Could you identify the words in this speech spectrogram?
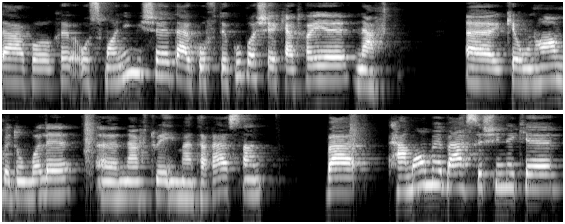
در واقع عثمانی میشه در گفتگو با شرکت های نفت که اونها هم به دنبال نفت توی این منطقه هستن. و تمام بحثش اینه که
